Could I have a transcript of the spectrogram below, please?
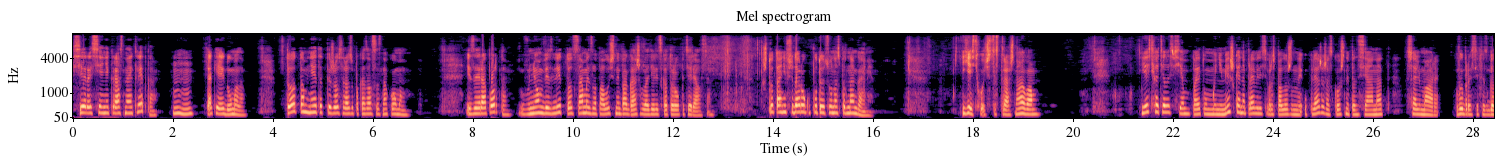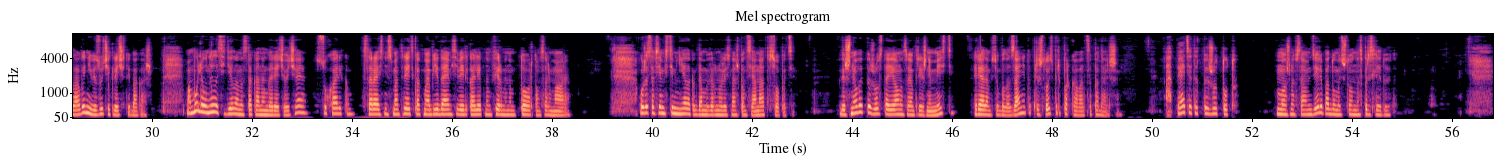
Серо-сине-красная клетка? Угу, так я и думала. То-то мне этот «Пежо» сразу показался знакомым. Из аэропорта в нем везли тот самый злополучный багаж, владелец которого потерялся. Что-то они всю дорогу путаются у нас под ногами. Есть хочется страшно, а вам? Есть хотелось всем, поэтому мы не мешкая направились в расположенный у пляжа роскошный пансионат Сальмары, выбросив из головы невезучий клетчатый багаж. Мамуля уныло сидела над стаканом горячего чая с сухариком, стараясь не смотреть, как мы объедаемся великолепным фирменным тортом Сальмара. Уже совсем стемнело, когда мы вернулись в наш пансионат в Сопоте. Вишневый «Пежо» стоял на своем прежнем месте. Рядом все было занято, пришлось припарковаться подальше. Опять этот «Пежо» тут. Можно в самом деле подумать, что он нас преследует.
